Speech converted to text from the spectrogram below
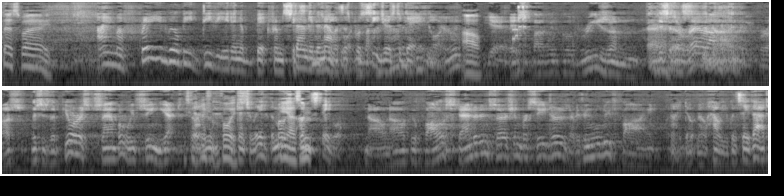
This way. I'm afraid we'll be deviating a bit from standard Excuse me, analysis Gordon, procedures today, Gordon. Oh. Yes, but with good reason. This is a rare opportunity for us. This is the purest sample we've seen yet. He's got a different voice. Potentially the He most hasn't. unstable. Now, now, if you follow standard insertion procedures, everything will be fine. I don't know how you can say that,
